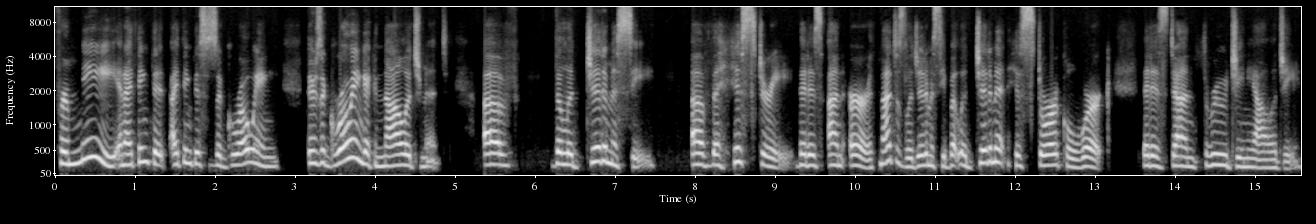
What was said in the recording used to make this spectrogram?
for me, and I think that I think this is a growing, there's a growing acknowledgement of the legitimacy of the history that is unearthed, not just legitimacy, but legitimate historical work that is done through genealogy.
